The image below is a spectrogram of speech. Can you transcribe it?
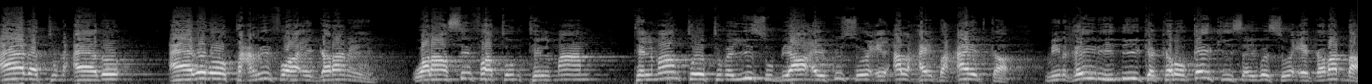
caadatun caado caadadoo tacriifuha ay garaneen walaa sifatun tilmaan tilmaantoo tumayisu bihaa ay ku soocee alxayda xaydka min kayrihi dhiigka kaloo qayrkiisa ayga soocee gabadha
